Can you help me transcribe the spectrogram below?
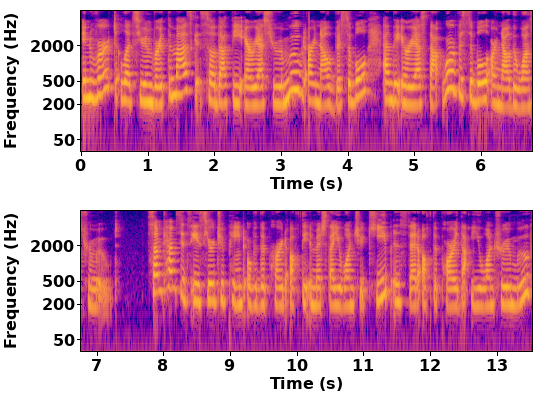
Invert lets you invert the mask so that the areas you removed are now visible and the areas that were visible are now the ones removed. Sometimes it's easier to paint over the part of the image that you want to keep instead of the part that you want to remove,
